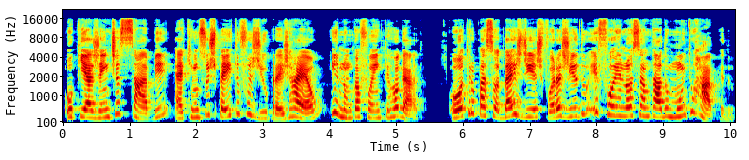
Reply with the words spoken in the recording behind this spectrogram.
O que a gente sabe é que um suspeito fugiu para Israel e nunca foi interrogado. Outro passou dez dias foragido e foi inocentado muito rápido.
